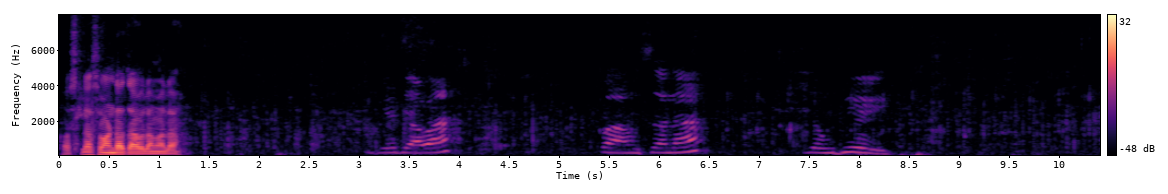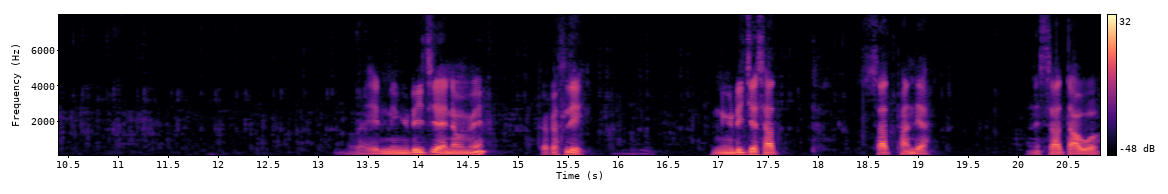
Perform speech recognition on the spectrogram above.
कसला सोंडा चावला मला? दे द्यावा. पावसाला येऊ दे. हे निंगडीची आहे ना मम्मी? का कसली? निगडीचे सात सात फांद्या आणि सात आवं.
